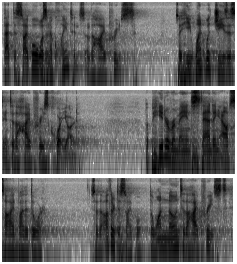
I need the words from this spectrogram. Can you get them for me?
That disciple was an acquaintance of the high priest. So he went with Jesus into the high priest's courtyard. But Peter remained standing outside by the door. So the other disciple, the one known to the high priest,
